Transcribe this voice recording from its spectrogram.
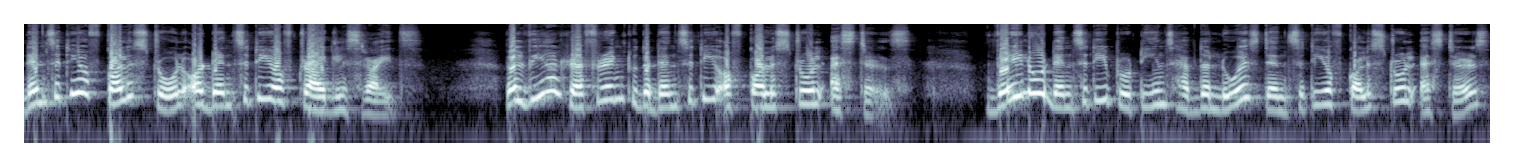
Density of cholesterol or density of triglycerides? Well, we are referring to the density of cholesterol esters. Very low density proteins have the lowest density of cholesterol esters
